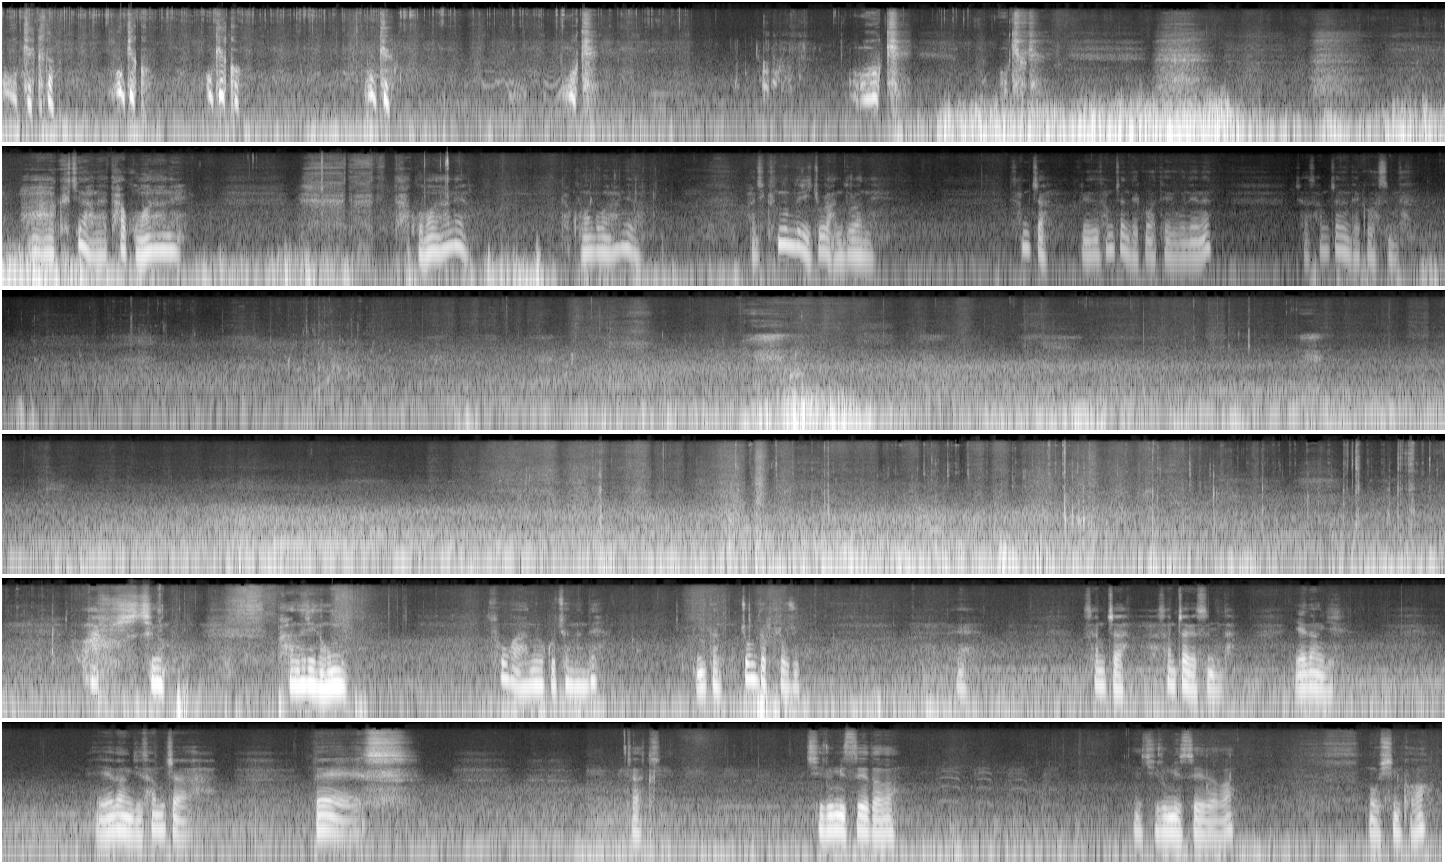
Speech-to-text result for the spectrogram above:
오케이 크다. 오케이 커. 오케이 커. 오케이. 오케이. 오케이. 아 크진 않아요. 다 고만하네. 다 고만하네요. 다 고만고만합니다. 아직 큰 놈들이 이쪽으로 안 들어왔네. 3자. 그래도 3자는 될것 같아요, 이번에는. 자, 3자는 될것 같습니다. 아휴, 씨, 지금 바늘이 너무 속 안으로 꽂혔는데 일단 좀 더 풀어주고. 예. 3자 3자 됐습니다. 예당지. 예당지 3자 베스 자 지루미스에다가 네, 지루미스에다가 노싱커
